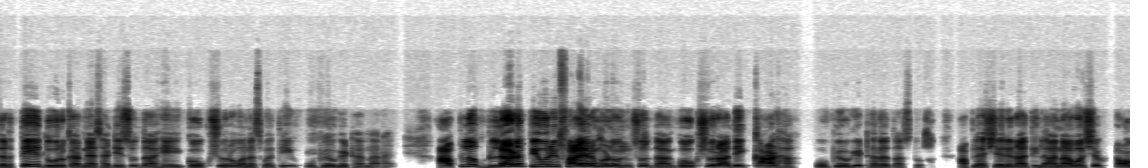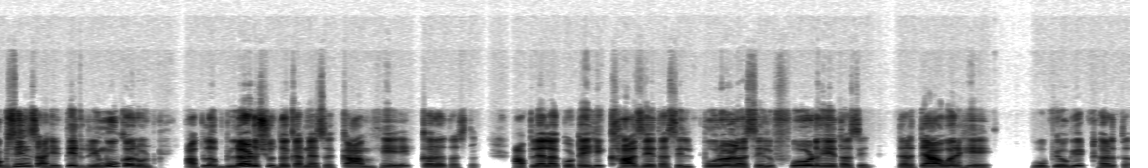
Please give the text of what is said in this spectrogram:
तर ते दूर करण्यासाठी सुद्धा हे गोक्षूर वनस्पती उपयोगी ठरणार आहे. आपलं ब्लड प्युरिफायर म्हणून सुद्धा गोक्षुरादी काढा उपयोगी ठरत असतो. आपल्या शरीरातील अनावश्यक टॉक्झिन्स आहेत ते रिमूव्ह करून आपलं ब्लड शुद्ध करण्याचं काम हे करत असतं. आपल्याला कुठेही खाज येत असेल पुरळ असेल फोड येत असेल तर त्यावर हे उपयोगी ठरतं.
